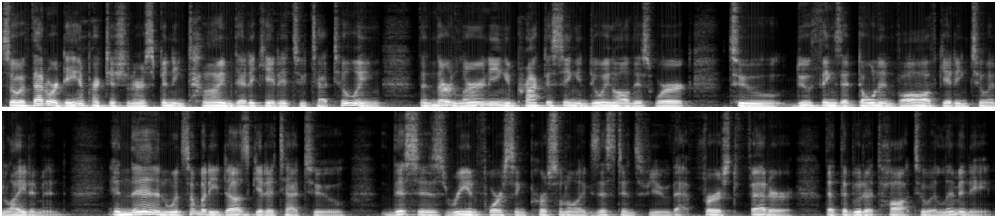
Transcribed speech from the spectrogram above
So, if that ordained practitioner is spending time dedicated to tattooing, then they're learning and practicing and doing all this work to do things that don't involve getting to enlightenment. And then when somebody does get a tattoo, this is reinforcing personal existence view. That first fetter that the Buddha taught to eliminate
